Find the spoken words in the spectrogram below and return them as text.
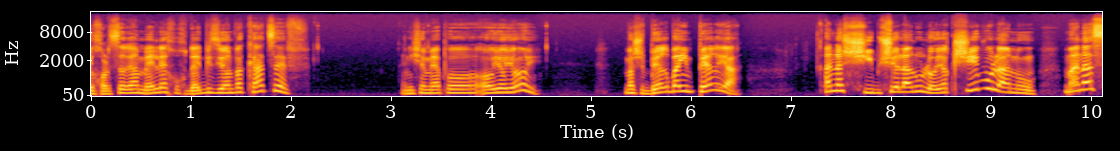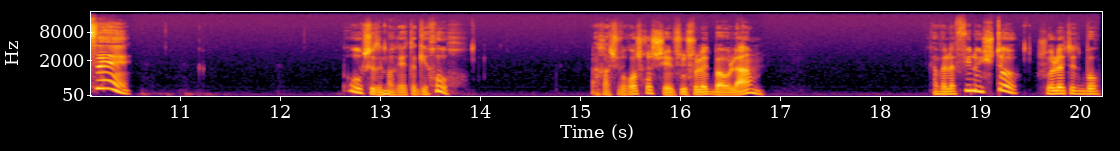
לכל שרי המלך וכדי ביזיון וקצף. אני שומע פה אוי אוי אוי. משבר באימפריה. הנשים שלנו לא יקשיבו לנו, מה נעשה? ברור שזה מראה את הגיחוך. אחשורוש חושב שהוא שולט בעולם, אבל אפילו אשתו שולטת בו.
